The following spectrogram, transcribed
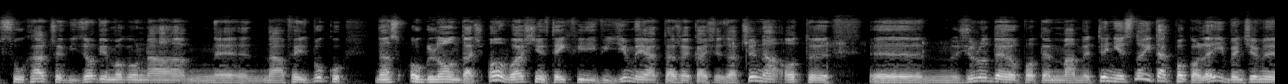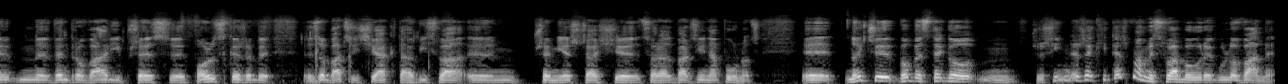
Słuchacze, widzowie mogą na, na Facebooku nas oglądać. O, właśnie w tej chwili widzimy, jak ta rzeka się zaczyna od y, y, źródeł, potem mamy Tyniec, no i tak po kolei będziemy mm, wędrowali przez Polskę, żeby zobaczyć, jak ta Wisła przemieszcza się coraz bardziej na północ. Y, No i czy wobec tego, mm, przecież inne rzeki też mamy słabo uregulowane.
